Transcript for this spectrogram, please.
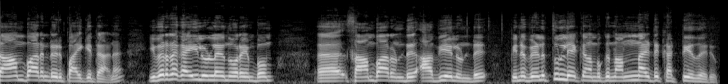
സാമ്പാറിന്റെ ഒരു പാക്കറ്റാണ് ഇവരുടെ കയ്യിലുള്ളതെന്ന് പറയുമ്പം സാമ്പാറുണ്ട് അവിയലുണ്ട് പിന്നെ വെളുത്തുള്ളിയൊക്കെ നമുക്ക് നന്നായിട്ട് കട്ട് ചെയ്ത് തരും.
